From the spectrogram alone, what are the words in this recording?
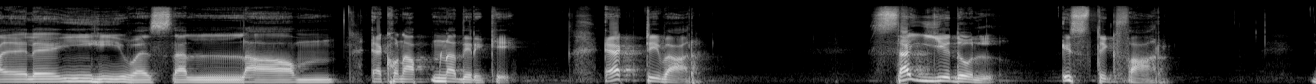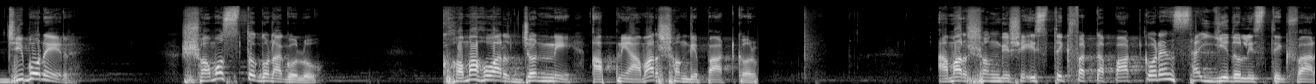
عليه وسلم এখন আপনাদেরকে একটিবার সাইয়দুল ইস্তিকফার জীবনের সমস্ত গোনাগুলো ক্ষমা হওয়ার জন্যে আপনি আমার সঙ্গে পাঠ করবেন আমার সঙ্গে সে ইস্তিকফারটা পাঠ করেন সাইয়দুল ইস্তিকফার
